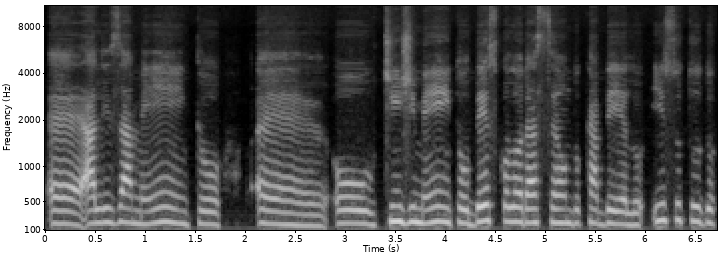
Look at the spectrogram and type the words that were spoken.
é, alisamento é, ou tingimento ou descoloração do cabelo, isso tudo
